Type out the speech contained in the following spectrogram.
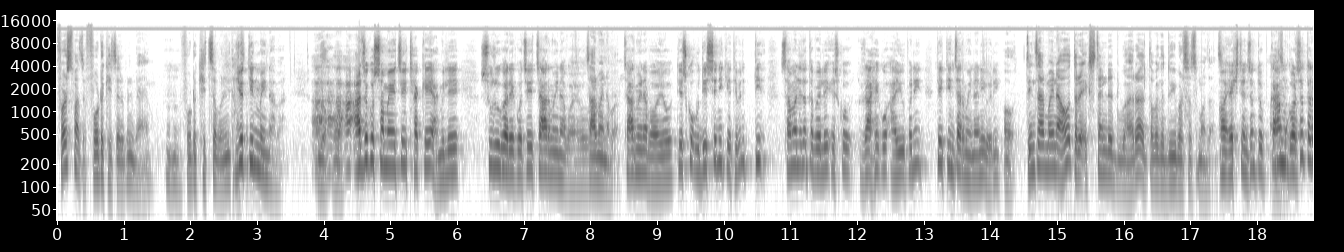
फर्स्टमा चाहिँ फोटो खिचेर पनि भ्यायौँ। फोटो खिच्छ भने यो। तिन महिनामा? आजको समय चाहिँ ठ्याक्कै हामीले सुरु गरेको चाहिँ चार महिना भयो। चार महिना भयो। चार महिना भयो। त्यसको उद्देश्य नै के थियो भने ती सामान्यतः तपाईँले यसको राखेको आयु पनि त्यही तिन चार महिना नै हो नि। हो तिन चार महिना हो तर एक्सटेन्डेड भएर तपाईँको दुई वर्षसम्म जान्छ। एक्सटेन्सन त्यो काम गर्छ तर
